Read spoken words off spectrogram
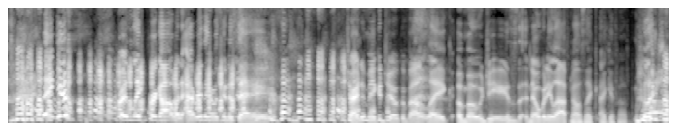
thank you. or like forgot what everything I was going to say. Tried to make a joke about like emojis. Nobody laughed. And I was like, I give up. like,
